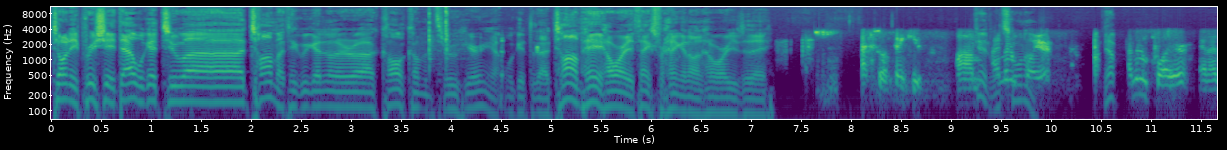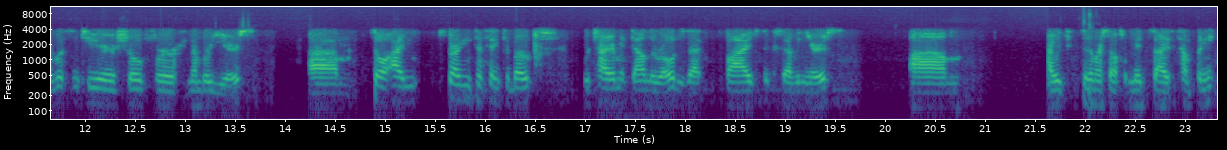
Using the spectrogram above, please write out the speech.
Tony, appreciate that. We'll get to uh, Tom. I think we got another uh, call coming through here. Yeah, we'll get to that. Tom, hey, how are you? Thanks for hanging on. How are you today? Excellent, thank you. Um, Good. I'm an going on? employer. Yep. I'm an employer, and I've listened to your show for a number of years. Um, so I'm starting to think about retirement down the road. Is that five, six, seven years? Um, I would consider myself a mid-sized company.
